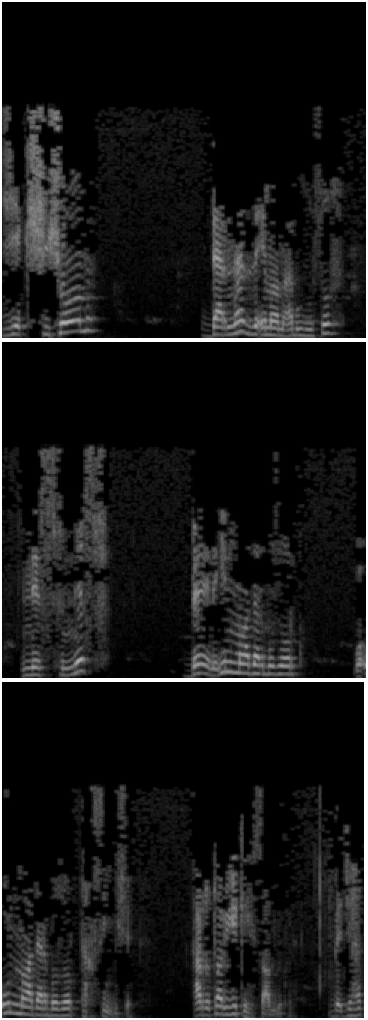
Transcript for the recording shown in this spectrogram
یک ششم در نزد امام ابو یوسف نصف نصف بین این مادر بزرگ و اون مادر بزرگ تقسیم میشه. هر دوتا رو یکی حساب می‌کنه. به جهت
